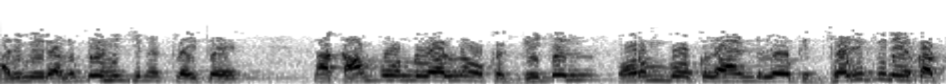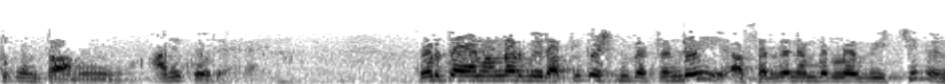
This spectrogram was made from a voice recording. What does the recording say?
అది మీరు అనుగ్రహించినట్లయితే నా కాంపౌండ్ వాళ్ళని ఒక గెజన్ పోరంబోకు ల్యాండ్లోకి జరిపి నేను కట్టుకుంటాను అని కోరారు ఆయన. కోరితే ఆయన అన్నారు మీరు అప్లికేషన్ పెట్టండి ఆ సర్వే నెంబర్లో ఇచ్చి నేను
